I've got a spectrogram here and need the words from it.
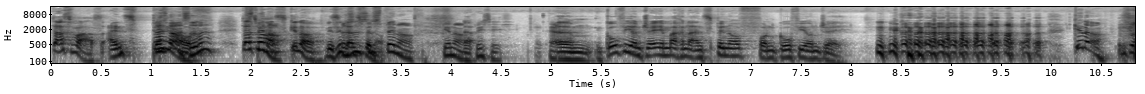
das war's. Ein Das Spin-off. war's, oder? Das Spin-off. war's, genau. Wir sind Das ein ist ein Spin-off. Genau, richtig. Ähm, Goofy und Jay machen ein Spin-off von Goofy und Jay. Genau. So.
